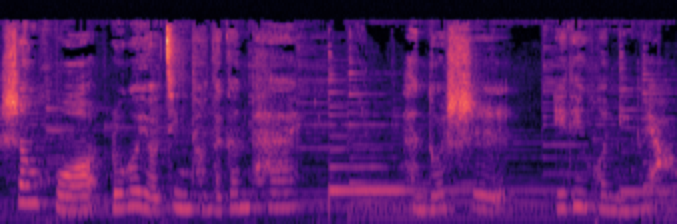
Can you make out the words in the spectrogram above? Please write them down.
生活如果有镜头的跟拍。很多事一定会明了，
